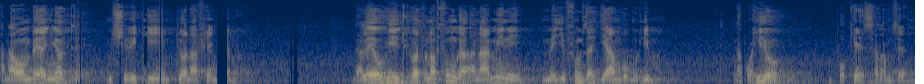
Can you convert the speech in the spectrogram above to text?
anawaombea nyote mshiriki mkiwa na afya njema, na leo hii tukiwa tunafunga, anaamini mmejifunza jambo muhimu, na kwa hiyo mpokee salamu zenu.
